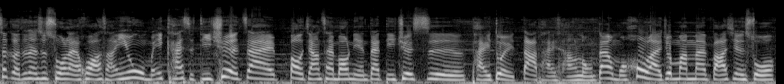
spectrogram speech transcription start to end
这个真的是说来话长，因为我们一开始的确在爆浆餐包年代的确是排队大排长龙，但我们后来就慢慢发现说，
